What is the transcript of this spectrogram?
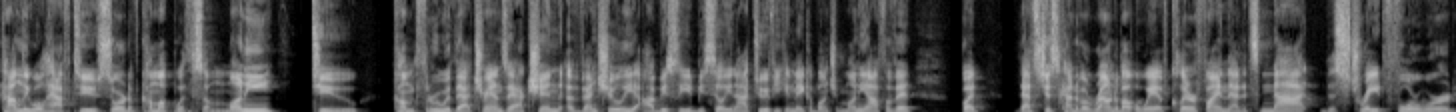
Connelly will have to sort of come up with some money to come through with that transaction eventually. Obviously, it'd be silly not to if he can make a bunch of money off of it. But that's just kind of a roundabout way of clarifying that it's not the straightforward,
